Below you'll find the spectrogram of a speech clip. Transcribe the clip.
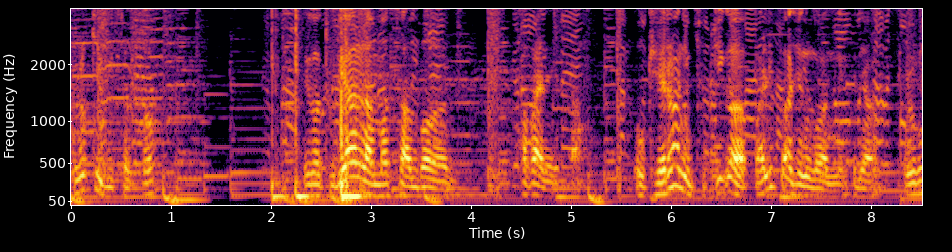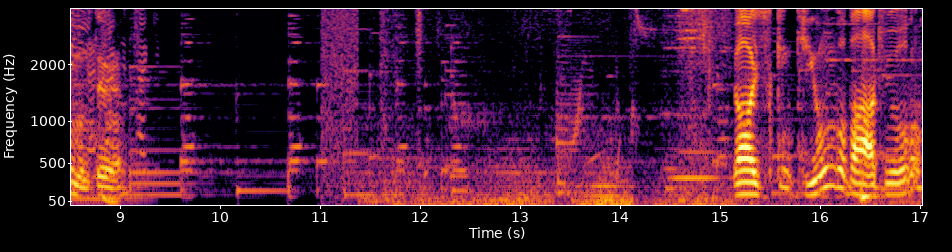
그렇게 미쳤어? 이거 두리안 람머스 한번 사봐야 되겠다. 어, 계란이 붓기가 빨리 빠지는 것 같네, 그냥. 얼굴만 때문에. 야, 이 스킨 귀여운 거 봐, 아주.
